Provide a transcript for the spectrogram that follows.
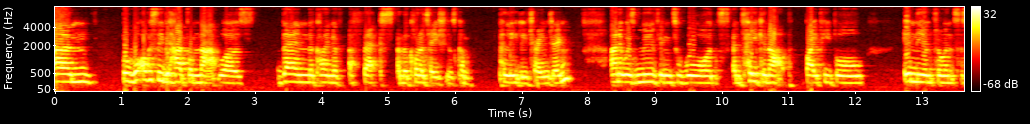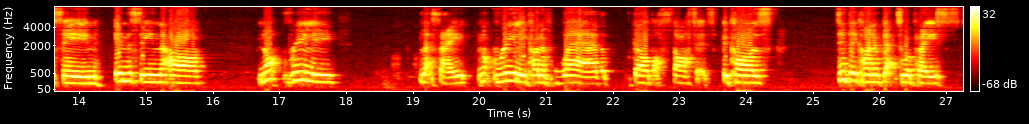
Um, but what obviously we had from that was then the kind of effects and the connotations completely changing. And it was moving towards and taken up by people in the influencer scene, in the scene that are not really, let's say, not really kind of where the girl boss started. Because did they kind of get to a place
